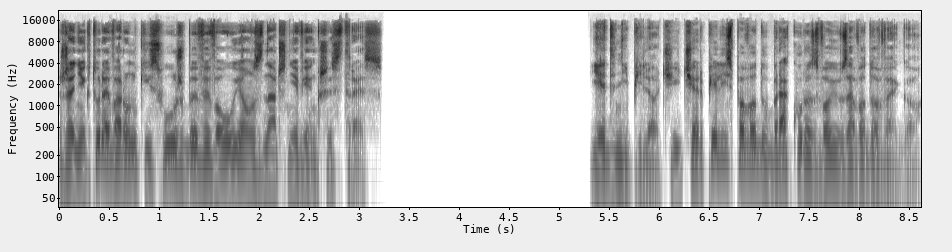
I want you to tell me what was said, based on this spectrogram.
że niektóre warunki służby wywołują znacznie większy stres. Jedni piloci cierpieli z powodu braku rozwoju zawodowego,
